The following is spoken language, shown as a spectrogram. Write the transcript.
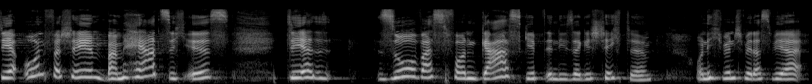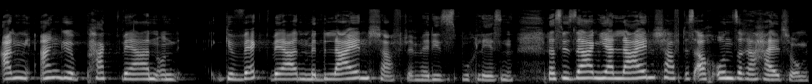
der unverschämt barmherzig ist, der sowas von Gas gibt in dieser Geschichte. Und ich wünsche mir, dass wir an, angepackt werden und geweckt werden mit Leidenschaft, wenn wir dieses Buch lesen. Dass wir sagen, ja, Leidenschaft ist auch unsere Haltung.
